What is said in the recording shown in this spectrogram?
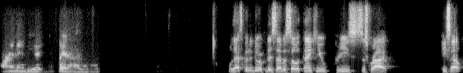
are in the NBA and play at a high level. Well, that's going to do it for this episode. Thank you. Please subscribe. Peace out.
